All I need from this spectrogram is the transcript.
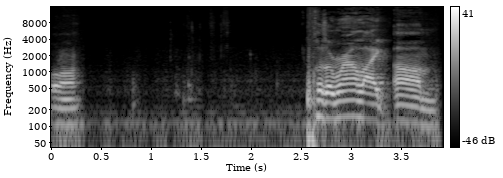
Hold on. Cause around like um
